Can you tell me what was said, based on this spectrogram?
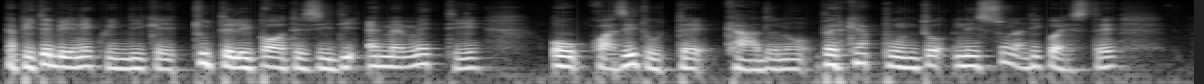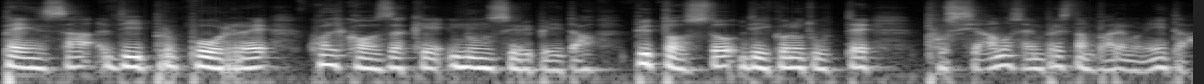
Capite bene quindi che tutte le ipotesi di MMT o quasi tutte cadono perché appunto nessuna di queste pensa di proporre qualcosa che non si ripeta. Piuttosto dicono tutte possiamo sempre stampare moneta,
